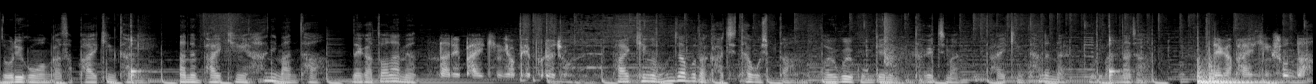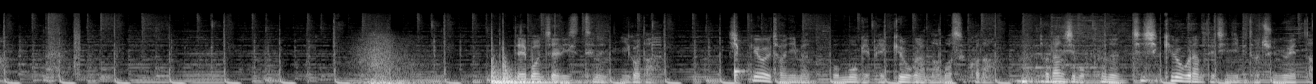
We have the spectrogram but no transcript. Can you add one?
놀이공원 가서 바이킹 타기. 나는 바이킹에 한이 많다. 내가 떠나면 나를 바이킹 옆에 뿌려줘. 바이킹은 혼자보다 같이 타고 싶다. 얼굴 공개는 못하겠지만 바이킹 타는 날 우리 만나자. 내가 바이킹 쏜다. 네 번째 리스트는 이거다. 10개월 전이면 몸무게 100kg 넘었을 거다. 저 당시 목표는 70kg대 진입이 더 중요했다.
